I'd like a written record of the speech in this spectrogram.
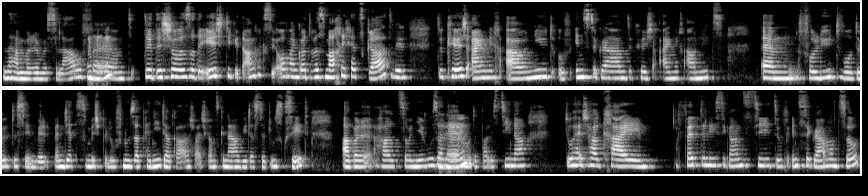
Und dann haben wir müssen laufen mhm. und dort ist schon so der erste Gedanke gewesen, oh mein Gott, was mache ich jetzt gerade? Weil du hörst eigentlich auch nichts auf Instagram, du hörst eigentlich auch nichts ähm, von Leuten, die dort sind. Weil wenn du jetzt zum Beispiel auf Nusa Penida gehst, weißt du ganz genau, wie das dort aussieht. Aber halt so in Jerusalem mhm. oder Palästina, du hast halt keine Fotos die ganze Zeit auf Instagram und so.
